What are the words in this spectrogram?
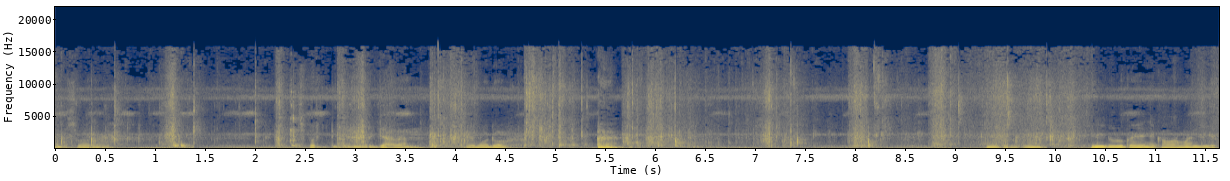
ada suara seperti yang berjalan. Ya bodoh. Ini teman-teman. Ini dulu kayaknya kamar mandi ya.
